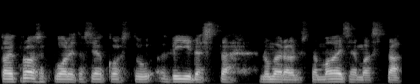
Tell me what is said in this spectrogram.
toi proosapuoli tosiaan koostuu viidestä numeroidusta maisemasta,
